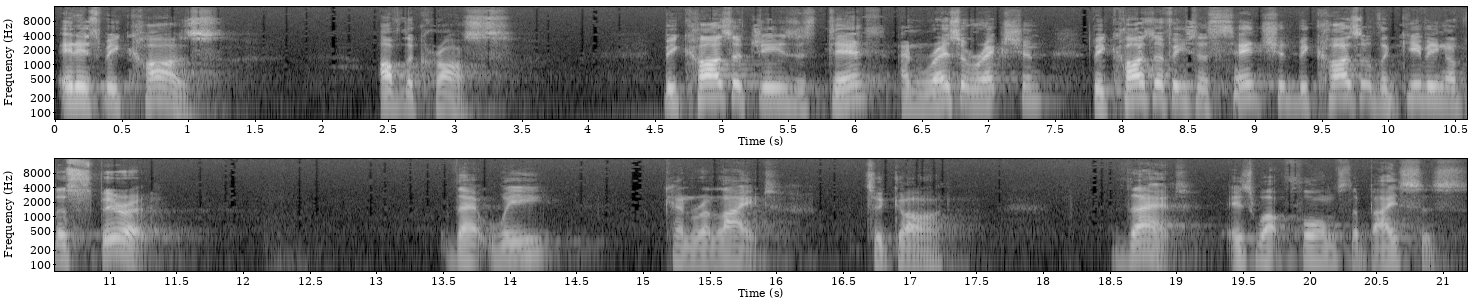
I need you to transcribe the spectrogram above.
It is because of the cross, because of Jesus' death and resurrection, because of His ascension, because of the giving of the Spirit, that we can relate to God. That is what forms the basis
